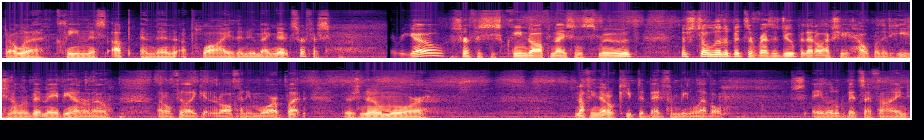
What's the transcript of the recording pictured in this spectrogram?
But I'm going to clean this up and then apply the new magnetic surface. There we go. Surface is cleaned off nice and smooth. There's still little bits of residue, but that'll actually help with adhesion a little bit maybe. I don't know. I don't feel like getting it off anymore, but there's no more, nothing that'll keep the bed from being level. Just any little bits I find.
